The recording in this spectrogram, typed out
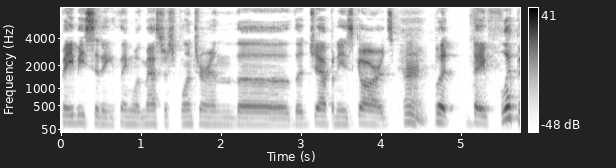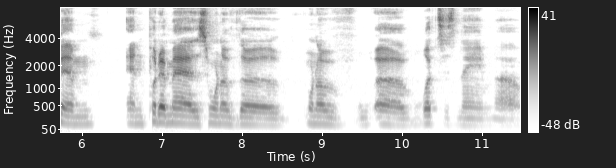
babysitting thing with Master Splinter and the the Japanese guards, Mm. but they flip him and put him as one of the one of uh, what's his name. Um,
